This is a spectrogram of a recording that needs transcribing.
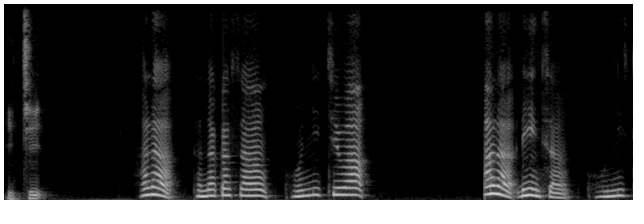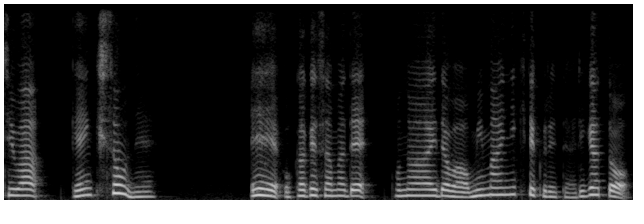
1、あら、田中さん、こんにちは。あら、リンさん、こんにちは。元気そうね。ええ、おかげさまで、この間はお見舞いに来てくれてありがと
